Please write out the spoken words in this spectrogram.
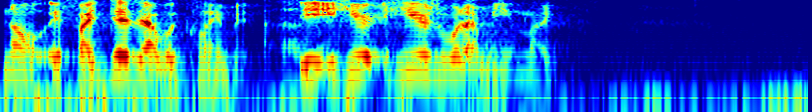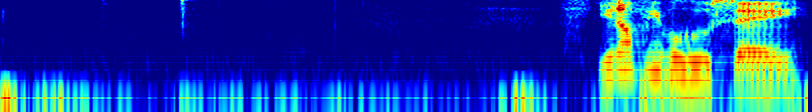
no, if I did, I would claim it. Okay. Here, here's what I mean. Like, you know, people who say,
